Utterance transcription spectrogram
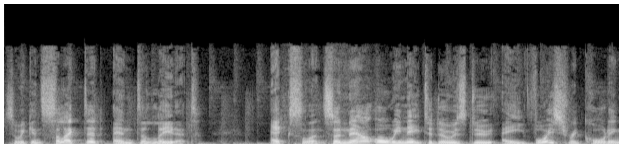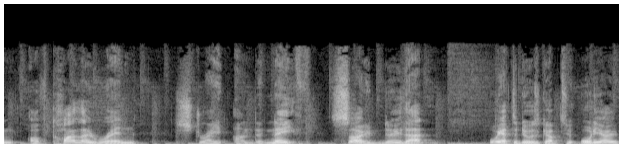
So we can select it and delete it. Excellent. So now all we need to do is do a voice recording of Kylo Ren straight underneath. So do that, all we have to do is go up to audio,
